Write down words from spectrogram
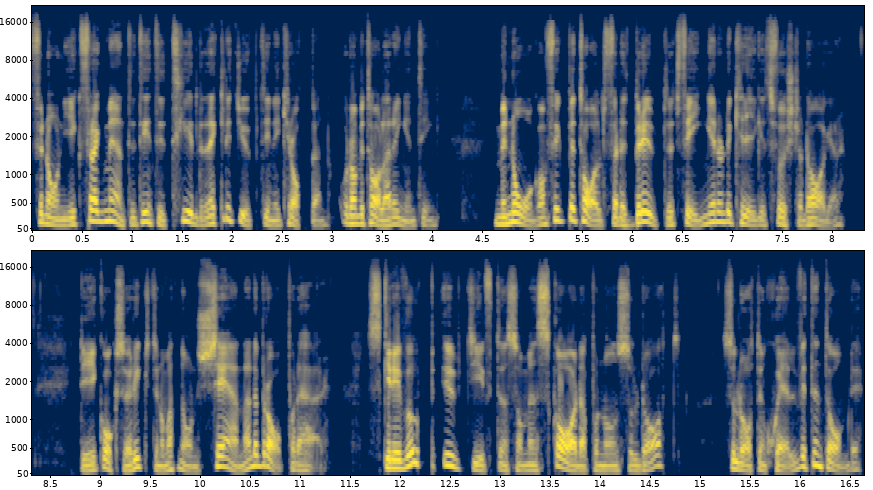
För någon gick fragmentet inte tillräckligt djupt in i kroppen och de betalar ingenting. Men någon fick betalt för ett brutet finger under krigets första dagar. Det gick också rykten om att någon tjänade bra på det här. Skrev upp utgiften som en skada på någon soldat. Soldaten själv vet inte om det.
